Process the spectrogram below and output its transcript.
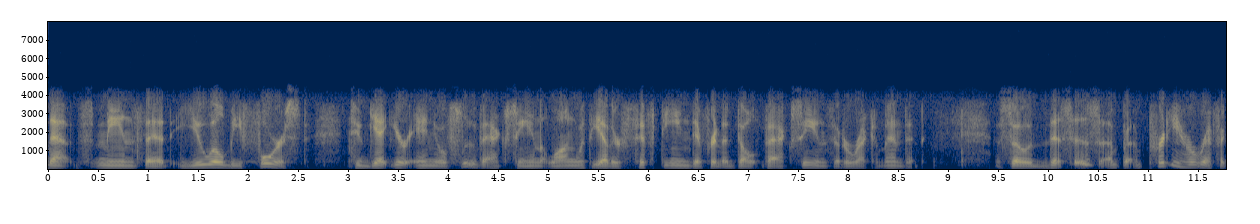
that means that you will be forced to get your annual flu vaccine along with the other 15 different adult vaccines that are recommended. So this is a pretty horrific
